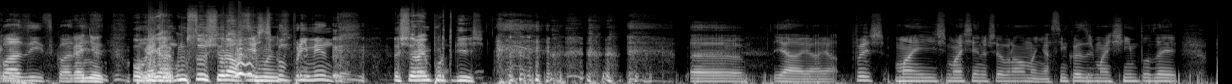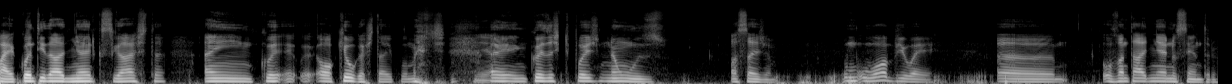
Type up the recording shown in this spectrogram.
Quase isso, quase isso. Ganhou. Obrigado, Ganhou. começou a chorar, Estes Simões. cumprimentam. a chorar em português. Uh, yeah, yeah, yeah. Depois, mais, mais cenas sobre a Alemanha. Assim, coisas mais simples é pá, a quantidade de dinheiro que se gasta em. ou que eu gastei, pelo menos, Yeah. em coisas que depois não uso. Ou seja, o, o óbvio é uh, levantar dinheiro no centro.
